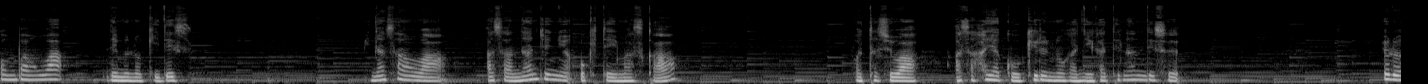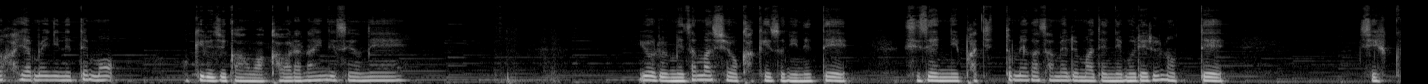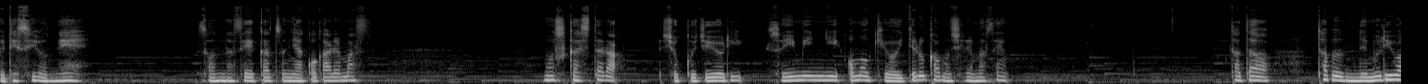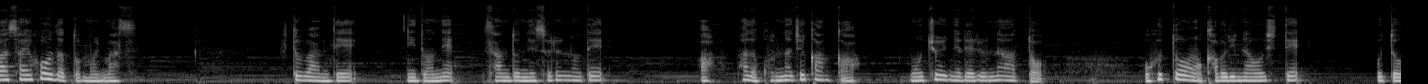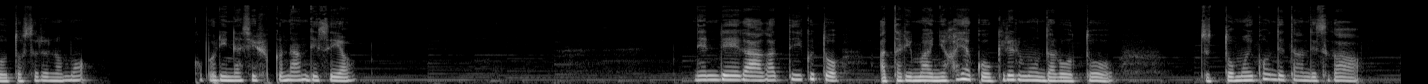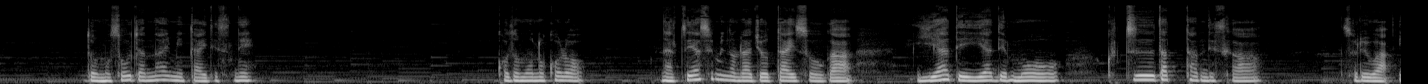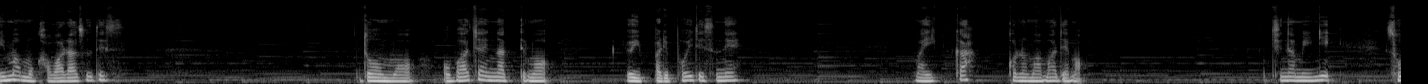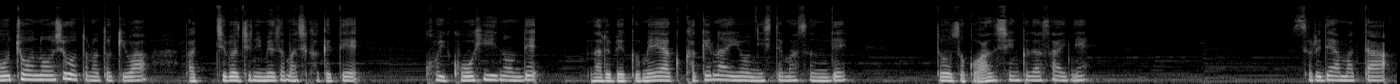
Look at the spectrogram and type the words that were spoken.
こんばんは、眠の木です。皆さんは朝何時に起きていますか？私は朝早く起きるのが苦手なんです。夜早めに寝ても起きる時間は変わらないんですよね。夜目覚ましをかけずに寝て自然にパチッと目が覚めるまで眠れるのって至福ですよね。そんな生活に憧れます。もしかしたら食事より睡眠に重きを置いてるかもしれません。ただ多分眠りは浅い方だと思います。一晩で二度寝三度寝するのであまだこんな時間か。もうちょい寝れるなぁとお布団をかぶり直してうとうとするのも小ぶりな私服なんですよ。年齢が上がっていくと当たり前に早く起きれるもんだろうとずっと思い込んでたんですがどうもそうじゃないみたいですね。子供の頃夏休みのラジオ体操が嫌で嫌でも苦痛だったんですがそれは今も変わらずです。どうもおばあちゃんになっても酔いっぱりっぽいですね。まあいっかこのままでもちなみに早朝のお仕事の時はバッチバチに目覚ましかけて濃いコーヒー飲んでなるべく迷惑かけないようにしてますんでどうぞご安心くださいね。それではまた。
